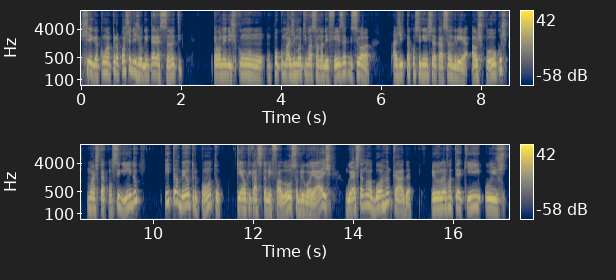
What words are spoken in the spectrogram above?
Chega com uma proposta de jogo interessante, pelo menos com um pouco mais de motivação na defesa, que disse, ó, a gente está conseguindo estancar a sangria aos poucos, mas está conseguindo. E também outro ponto, que é o que o Cássio também falou sobre o Goiás, o Goiás está numa boa arrancada. Eu levantei aqui os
